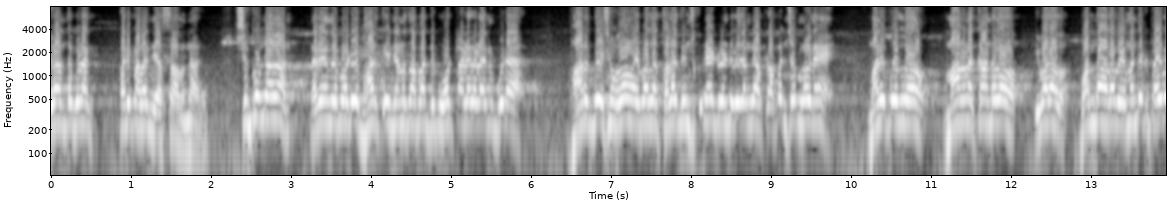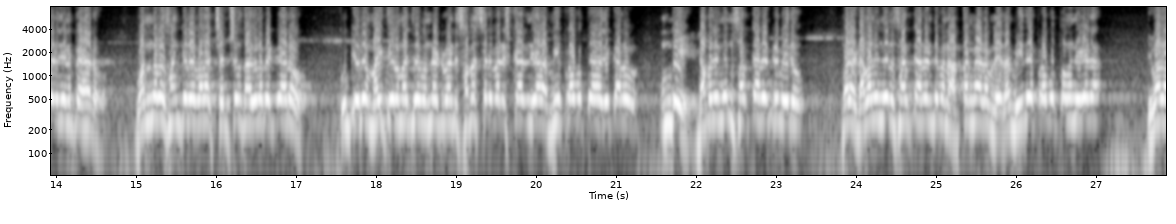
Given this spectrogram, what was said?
ఇవంతా కూడా పరిపాలన చేస్తా ఉన్నారు. సిగ్గుండాలా నరేంద్ర మోడీ భారతీయ జనతా పార్టీకి ఓట్లు అడగడానికి కూడా భారతదేశంలో ఇవాళ తల దించుకునేటువంటి విధంగా ప్రపంచంలోనే మణిపూర్లో మారణకాండలో ఇవాళ వంద అరవై మందికి పైబడి చనిపోయారు. వందల సంఖ్యలో ఇవాళ చర్చలు తగులబెట్టారు. కుకీలు మైతీల మధ్య ఉన్నటువంటి సమస్యలు పరిష్కారం చేయాలి మీ ప్రభుత్వ అధికారం ఉంది. డబుల్ ఇంజిన్ సర్కార్ అంటే మీరు. మరి డబల్ ఇంజన్ సర్కార్ అంటే మనం అర్థం కావడం లేదా? మీదే ప్రభుత్వం ఉంది కదా. ఇవాళ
